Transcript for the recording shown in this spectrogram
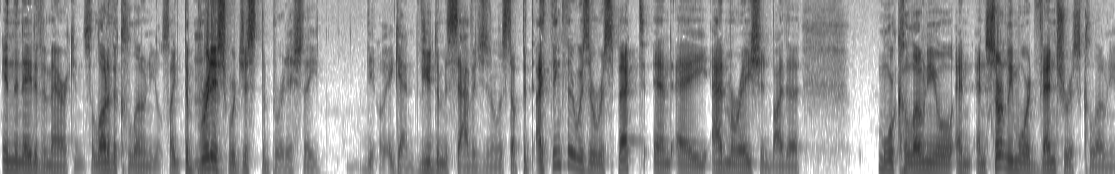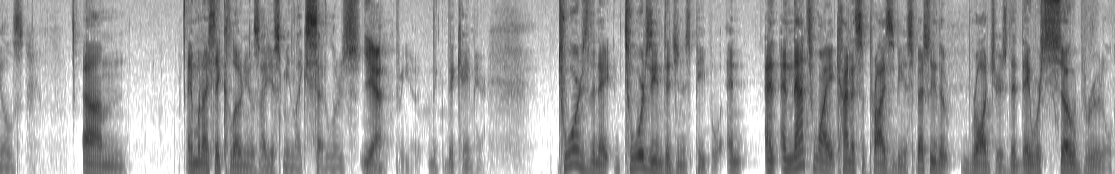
in the Native Americans. A lot of the colonials. Like the Mm-hmm. British were just the British. They you know, again, viewed them as savages and all this stuff. But I think there was a respect and a admiration by the more colonial and, and certainly more adventurous colonials. Um and when I say colonials, I just mean like settlers. Yeah. you know, that, that came here towards the towards the indigenous people, and and and that's why it kind of surprises me, especially the Rogers, that they were so brutal.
